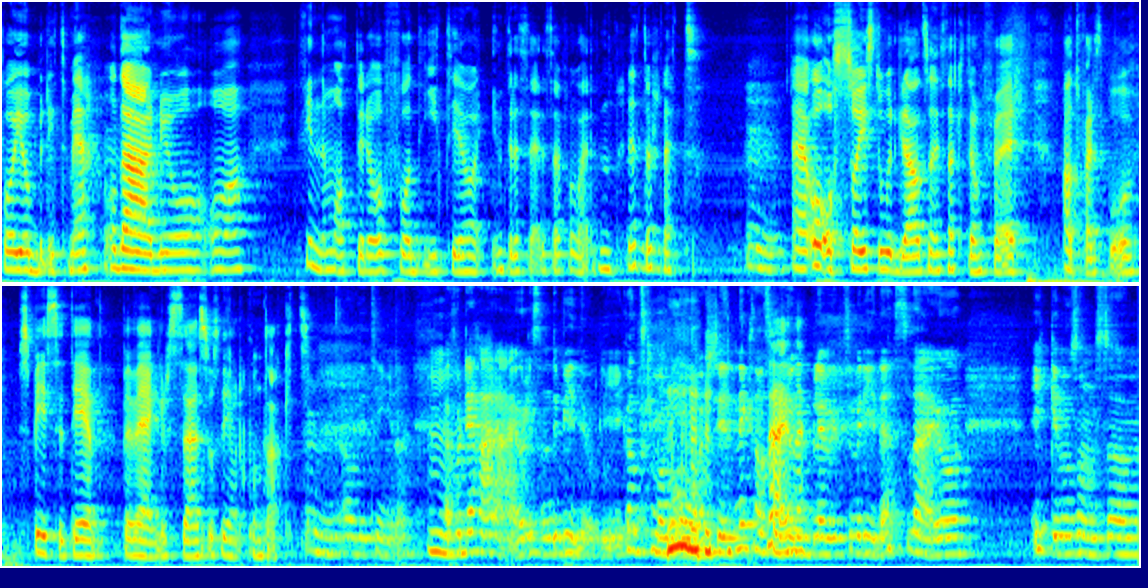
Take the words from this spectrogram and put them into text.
på og jobbe litt med. Og da er det jo å finne måter å få de til å interessere seg for verden, rett og slett. Mm. Eh, og også i stor grad, som vi snakket om før, atferdsbehov. Spisetid, bevegelse, sosial kontakt. Mm, alle de tingene. Mm. Ja, For det her er jo liksom Det begynner jo å bli ganske mange år siden ikke sant, som hun ble brukt som ride. Så det er jo ikke noe sånn som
